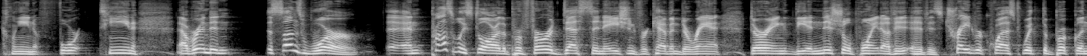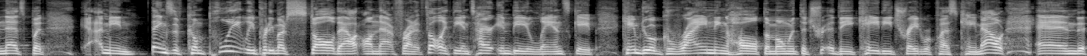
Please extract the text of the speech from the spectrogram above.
Kleen 14. Now, Brendon, the Suns were and possibly still are the preferred destination for Kevin Durant during the initial point of his, of his, trade request with the Brooklyn Nets. But I mean, things have completely pretty much stalled out on that front. It felt like the entire NBA landscape came to a grinding halt the moment the tr- the KD trade request came out, and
